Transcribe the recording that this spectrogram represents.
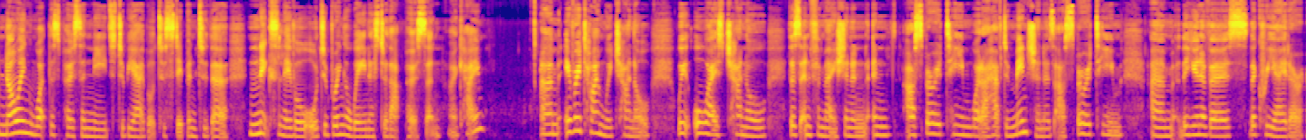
knowing what this person needs to be able to step into the next level or to bring awareness to that person. Okay. Um, every time we channel, we always channel this information. And, and our spirit team, what I have to mention is our spirit team, um, the universe, the creator,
